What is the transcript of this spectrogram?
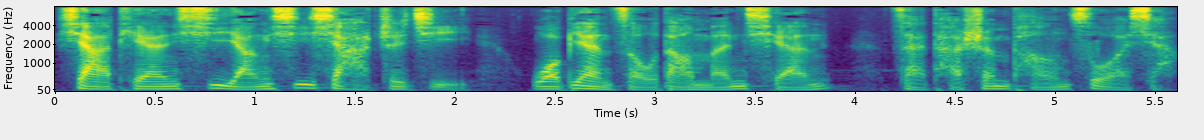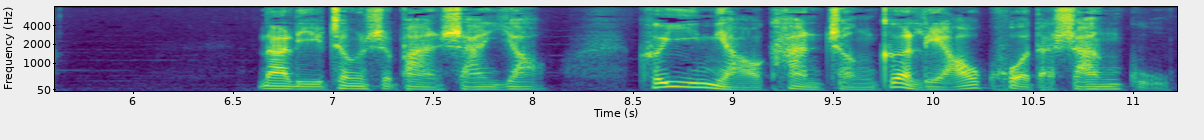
夏天夕阳西下之际，我便走到门前，在他身旁坐下。那里正是半山腰，可以鸟瞰整个辽阔的山谷。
